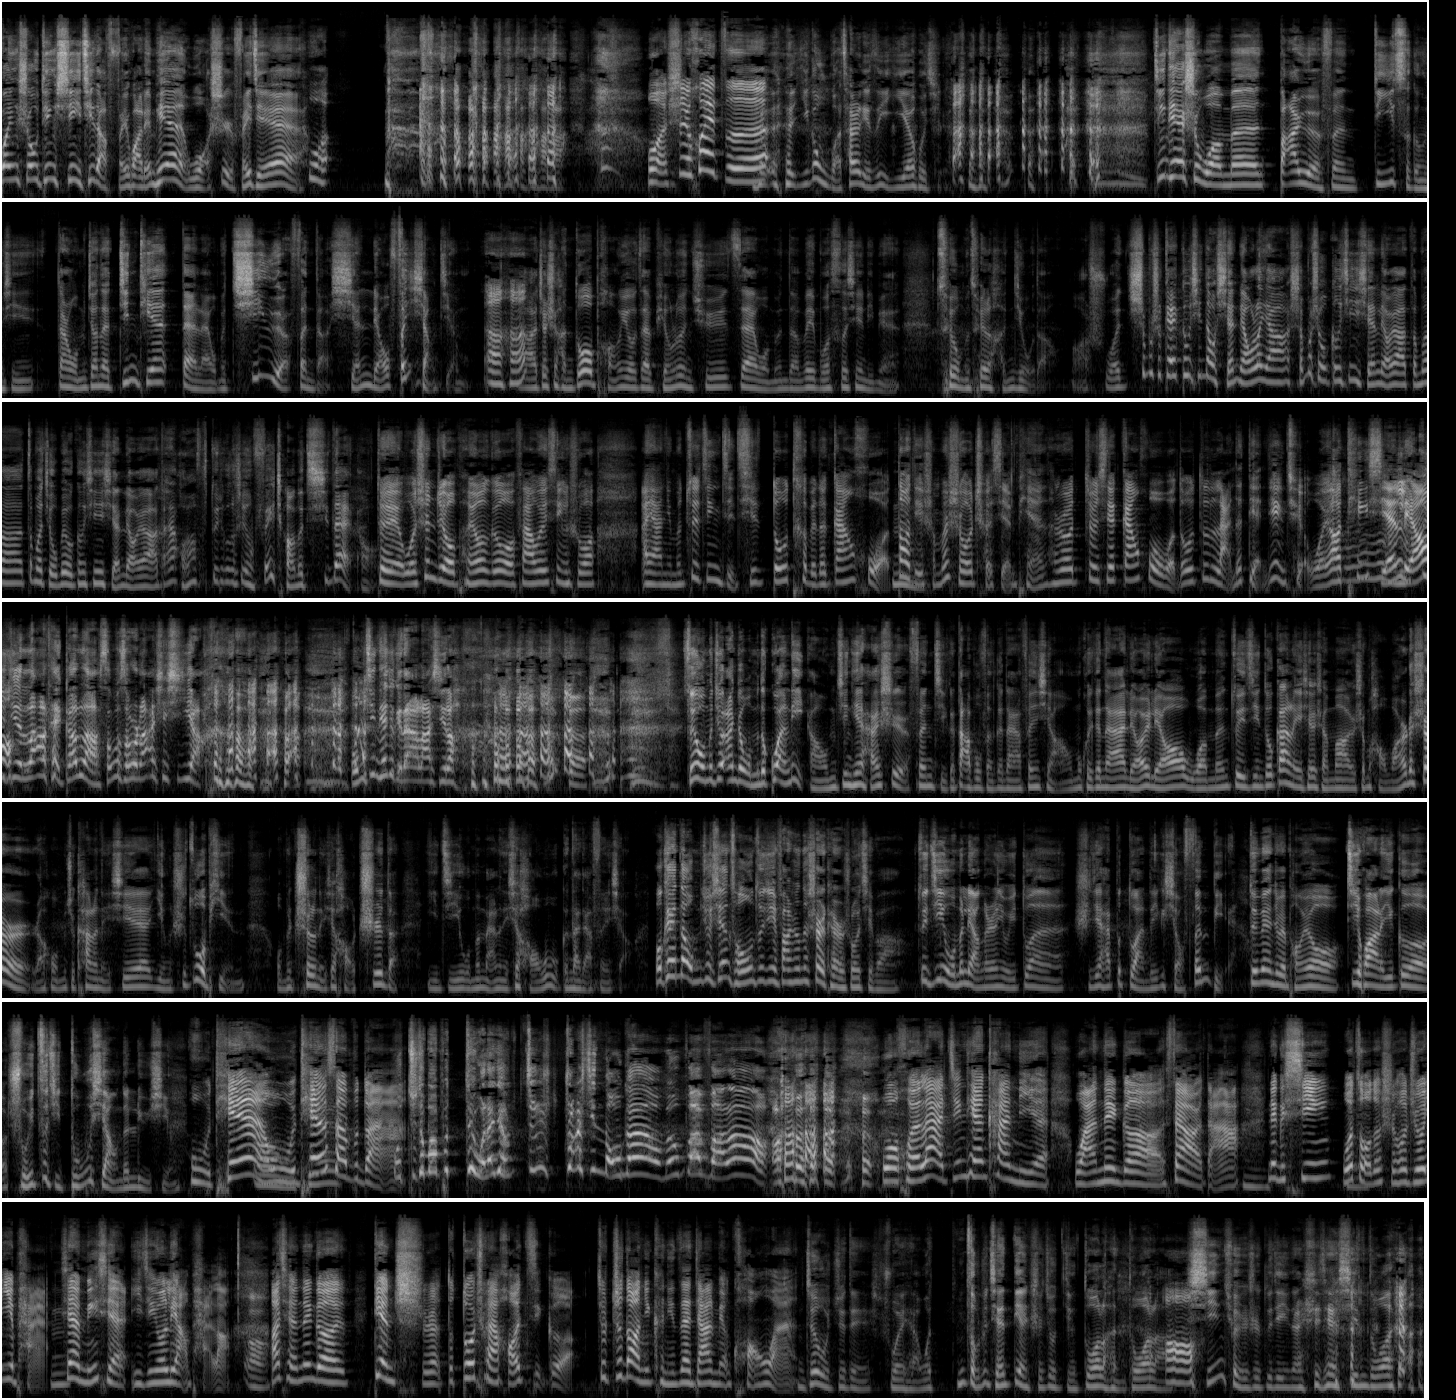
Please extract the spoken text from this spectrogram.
好，欢迎收听新一期的《废话连篇》，我是肥姐。我，我是惠子。一个我差点给自己噎回去。今天是我们八月份第一次更新，但是我们将在今天带来我们七月份的闲聊分享节目。嗯哼，啊，这是很多朋友在评论区、在我们的微博私信里面催我们催了很久的啊，说是不是该更新到闲聊了呀？什么时候更新闲聊呀？怎么这么久没有更新闲聊呀？大家好像对这个事情非常的期待啊。对我甚至有朋友给我发微信说：“哎呀，你们最近几期都特别的干货，到底什么时候扯闲篇？”他说这些干货我都都懒得点进去，我要听闲聊。最近拉的太干了，什么时候拉稀稀呀？我们今天就给大家拉稀了。所以我们就按照我们的惯例啊，我们今天还是分几个大部分跟大家分享。我们会跟大家聊一聊我们最近都干了一些什么，有什么好玩的事儿，然后我们去看了哪些影视作品，我们吃了哪些好吃的，以及我们买了哪些好物，跟大家分享。OK，那我们就先从最近发生的事儿开始说起吧。最近我们两个人有一段时间还不短的一个小分别。对面这位朋友计划了一个属于自己独享的旅行，五天，哦五五天天算不短。我这他妈不对我来讲真是抓心挠肝，我没有办法了。我回来今天看你玩那个塞尔达，嗯那个心，我走的时候只有一排，现在明显已经有两排了，啊而且那个电池都多出来好几个，就知道你肯定在家里面狂玩。你这我就得说一下，我你走之前电池就已经多了很多了。哦 心确实是最近一段时间心多的。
